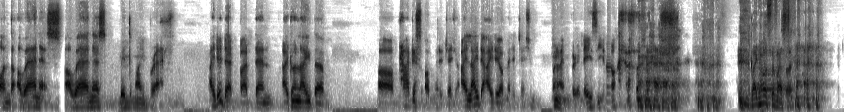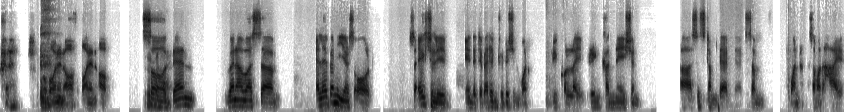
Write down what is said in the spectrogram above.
on the awareness. Awareness with my breath." I did that, but then I don't like the uh, practice of meditation. I like the idea of meditation, but hmm. I'm very lazy, you know. like most of us. on and off, on and off. So right. then, when I was um, 11 years old, so actually in the Tibetan tradition, what we call like reincarnation uh, system, that, that some one some of the high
